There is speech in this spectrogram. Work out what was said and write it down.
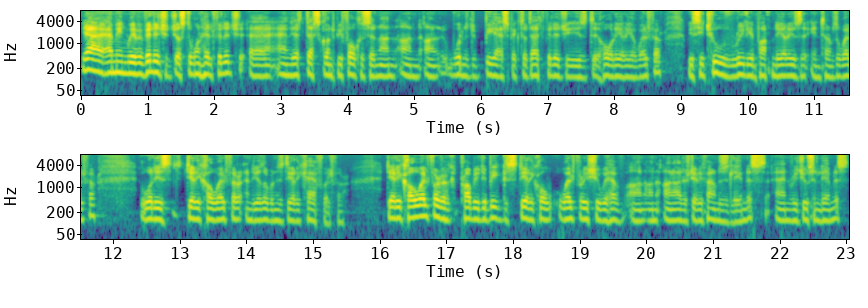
Yeah, I mean we have a village, just the One Health village, uh, and that's going to be focusing on on on one of the big aspects of that village is the whole area of welfare. We see two really important areas in terms of welfare. One is dairy cow welfare, and the other one is dairy calf welfare. Dairy cow welfare, probably the biggest dairy cow welfare issue we have on, on, on Irish dairy farms is lameness and reducing lameness.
